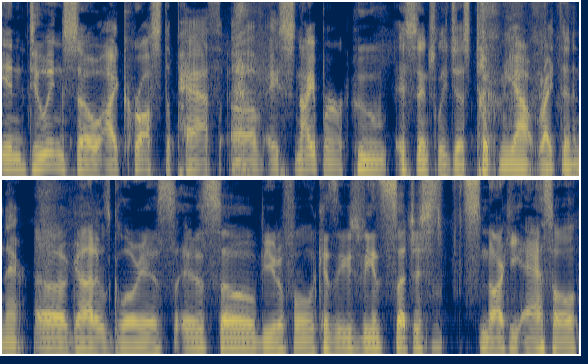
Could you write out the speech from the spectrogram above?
in doing so, I crossed the path of a sniper who essentially just took me out right then and there. Oh god, it was glorious. It was so beautiful because he was being such a snarky asshole,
